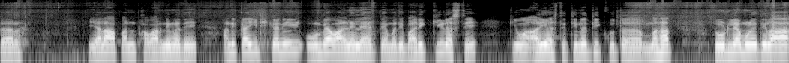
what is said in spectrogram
तर याला आपण फवारणीमध्ये आणि काही ठिकाणी ओंब्या वाळलेल्या आहेत त्यामध्ये बारीक कीड असते किंवा अळी असते तिनं ती कुत मधात तोडल्यामुळे तिला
